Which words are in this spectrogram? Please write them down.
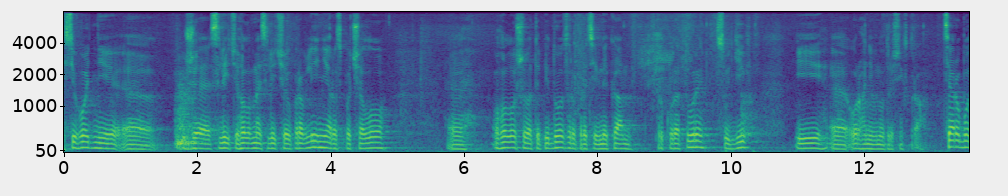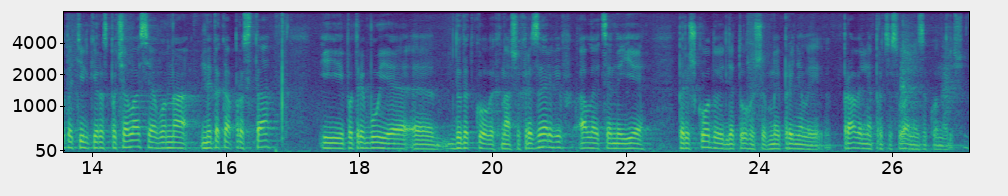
сьогодні вже головне слідче управління розпочало оголошувати підозру працівникам прокуратури, суддів і е, органів внутрішніх справ. Ця робота тільки розпочалася, вона не така проста і потребує е, додаткових наших резервів, але це не є перешкодою для того, щоб ми прийняли правильне процесуальне законне рішення.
